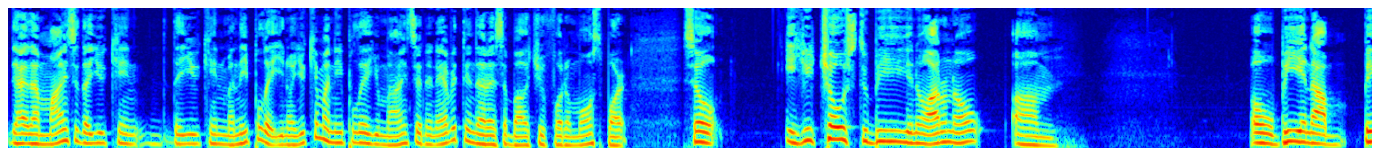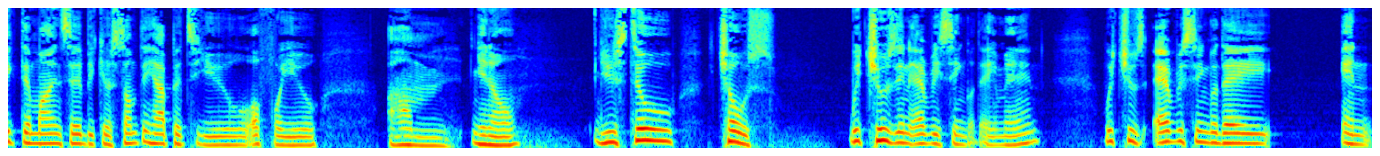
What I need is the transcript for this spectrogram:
that, that mindset that you can that you can manipulate. You know, you can manipulate your mindset and everything that is about you for the most part. So if you chose to be, you know, I don't know, um, oh, be in that victim mindset because something happened to you or for you, um, you know, you still chose. We choosing every single day, man. We choose every single day in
